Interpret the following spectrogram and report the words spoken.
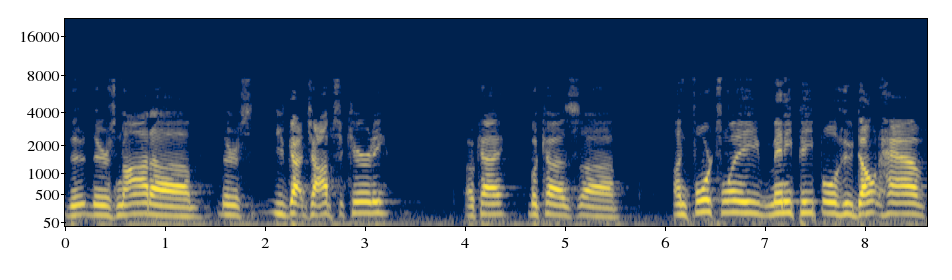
There, there's not a there's you've got job security, okay? Because uh, unfortunately, many people who don't have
